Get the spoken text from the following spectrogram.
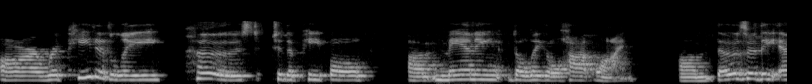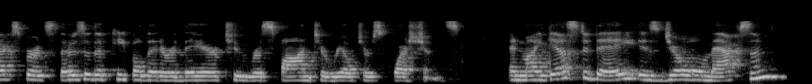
are repeatedly posed to the people um, manning the legal hotline. Um, those are the experts, those are the people that are there to respond to realtors' questions. And my guest today is Joel Maxson.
